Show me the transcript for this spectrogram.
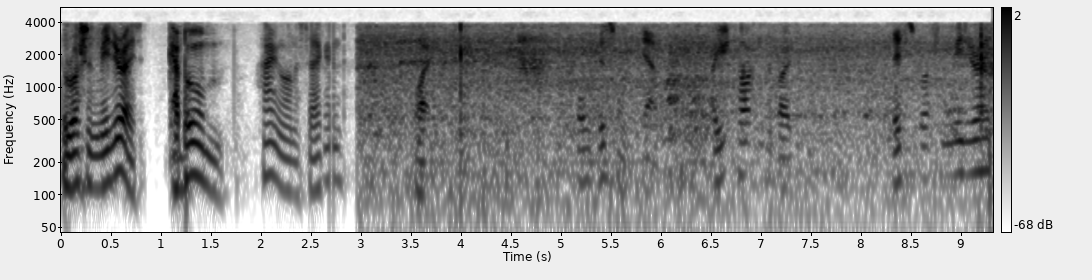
The Russian meteorite. Kaboom! Hang on a second. What? Oh, this one. Yeah. Are you talking about this Russian meteorite?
